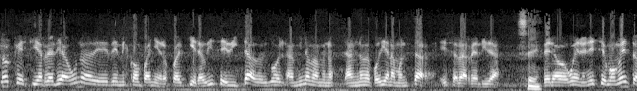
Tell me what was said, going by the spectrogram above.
yo que si en realidad uno de, de mis compañeros, cualquiera, hubiese evitado el gol, a mí no me, amono- a mí no me podían amonestar. Esa es la realidad. Sí. Pero bueno, en ese momento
